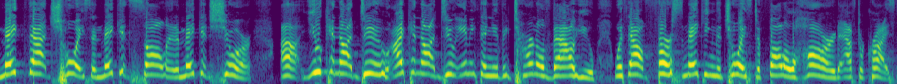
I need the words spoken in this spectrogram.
Make that choice and make it solid and make it sure. Uh, you cannot do, I cannot do anything of eternal value without first making the choice to follow hard after Christ.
